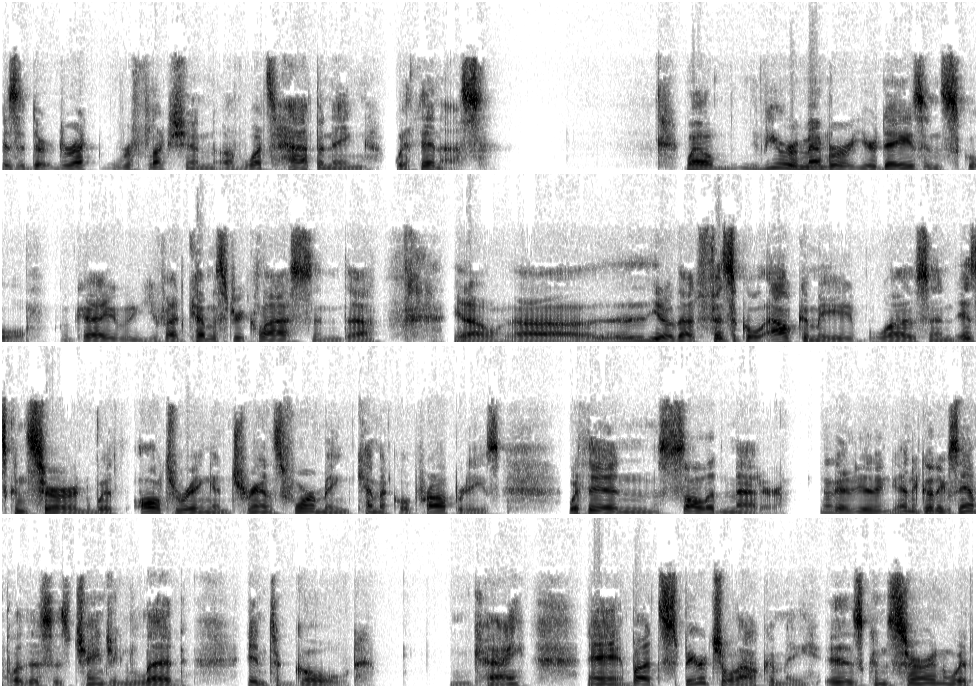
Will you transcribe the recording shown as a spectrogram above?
is a di- direct reflection of what's happening within us. Well, if you remember your days in school, okay, you've had chemistry class, and uh, you know, uh, you know that physical alchemy was and is concerned with altering and transforming chemical properties within solid matter. Okay, and a good example of this is changing lead into gold. Okay. And, but spiritual alchemy is concerned with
